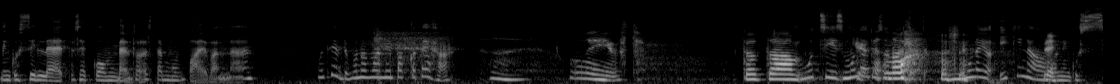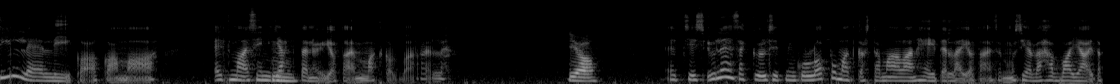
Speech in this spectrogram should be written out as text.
niinku silleen, että se kompensoi sitä mun vaivan näön. Mutta silti mun on vaan niin pakko tehdä. Niin just. Tota... Mut siis mun täytyy sanoa, no. että mulla ei ole ikinä ollut niin. niinku silleen liikaa kamaa, että mä olisin mm. jättänyt jotain matkan varrelle. Joo. Et siis yleensä kyllä sit niinku loppumatkasta maalaan heitellä jotain semmoisia vähän vajaita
